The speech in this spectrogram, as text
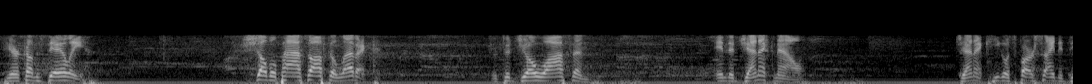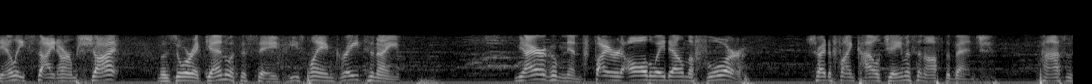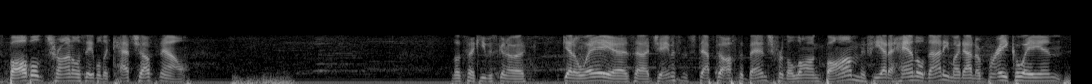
Here comes Daly. Shovel pass off to Levick. To Joe Wasson. Into Jenick now. Jenick, he goes far side to Daly. Sidearm shot. Lazor again with the save. He's playing great tonight. Myergman fired all the way down the floor. Tried to find Kyle Jamison off the bench. Pass is bobbled. Toronto's able to catch up now. Looks like he was going to get away as uh, Jamison stepped off the bench for the long bomb. If he had a handled that, he might have had a breakaway in.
